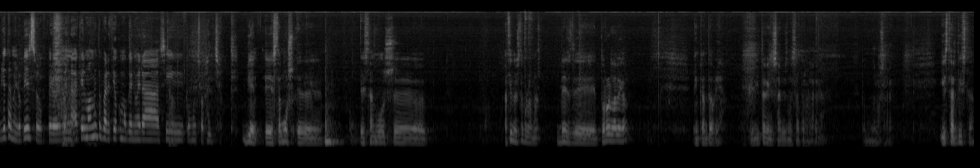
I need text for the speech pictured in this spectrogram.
Yo también lo pienso, pero en aquel momento pareció como que no era así con mucho gancho. Bien, eh, estamos, eh, estamos eh, haciendo este programa desde Torre la Vega, en Cantabria. Benita, que ya sabéis dónde está Torre la Vega. Todo el mundo lo sabe. Y esta artista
